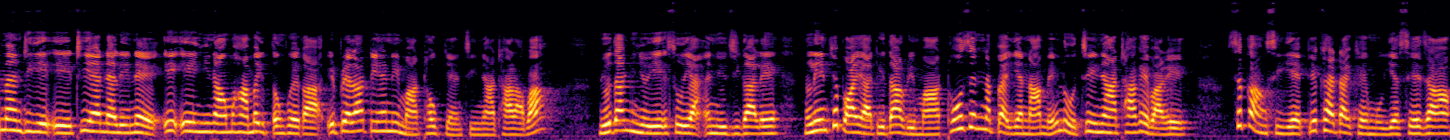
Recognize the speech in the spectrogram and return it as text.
MNDAA TNL နဲ့ AA ညီနောင်မဟာမိတ်သုံးဖွဲ့ကဧပြီလ၁ရက်နေ့မှာထုတ်ပြန်ကြေညာထားတာပါ မြို့သားညီညွတ်ရေးအစိုးရ NUG ကလည်းငလင်ဖြစ်ပွားရာဒေသတွေမှာထိုးစစ်နှစ်ပတ်ရပ်နားမယ်လို့ကြေညာထားခဲ့ပါတယ်စစ်ကောင်စီရဲ့ပြစ်ခတ်တိုက်ခိုက်မှုရက်စဲကြောင်း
